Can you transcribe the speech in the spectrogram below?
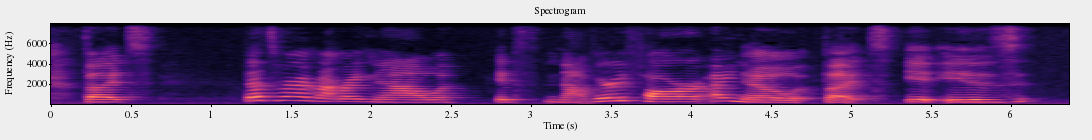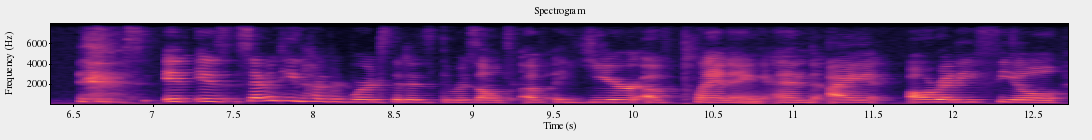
but that's where I'm at right now. It's not very far, I know, but it is it is 1700 words that is the result of a year of planning and I already feel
